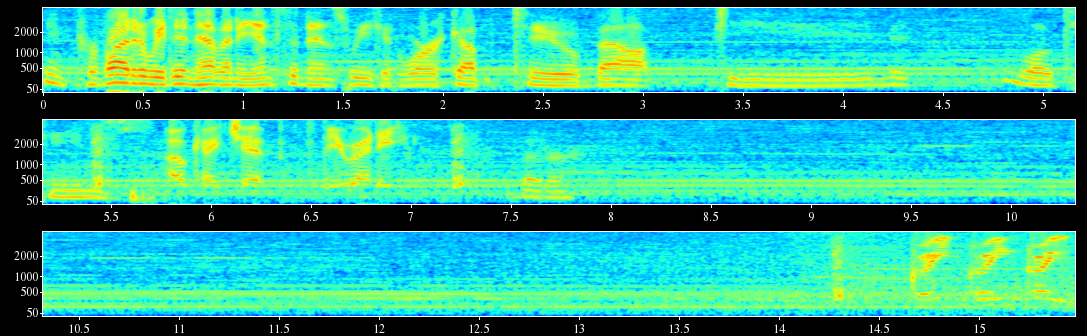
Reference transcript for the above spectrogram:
See, provided we didn't have any incidents, we could work up to about the mid, low teens Okay, Chip, be ready. better. Green, green, green.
